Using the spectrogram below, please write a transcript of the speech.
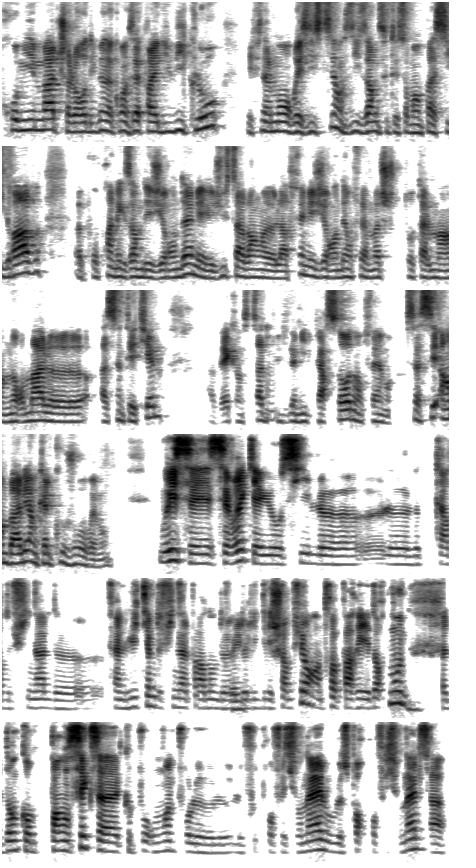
premiers matchs. Alors au début, on a commencé à parler du huis clos et finalement on résistait en se disant que c'était sûrement pas si grave. Euh, pour prendre l'exemple des Girondins, et juste avant euh, la fin, les Girondins ont fait un match totalement normal euh, à Saint-Etienne avec un stade de plus de 20 000 personnes. Enfin, ça s'est emballé en quelques jours vraiment. Oui, c'est vrai qu'il y a eu aussi le, le, quart de finale, de, enfin le huitième de finale pardon, de, de, Ligue des Champions entre Paris et Dortmund. Mm. Donc on pensait que, ça, que pour moins pour le, le, foot professionnel ou le sport professionnel, ça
